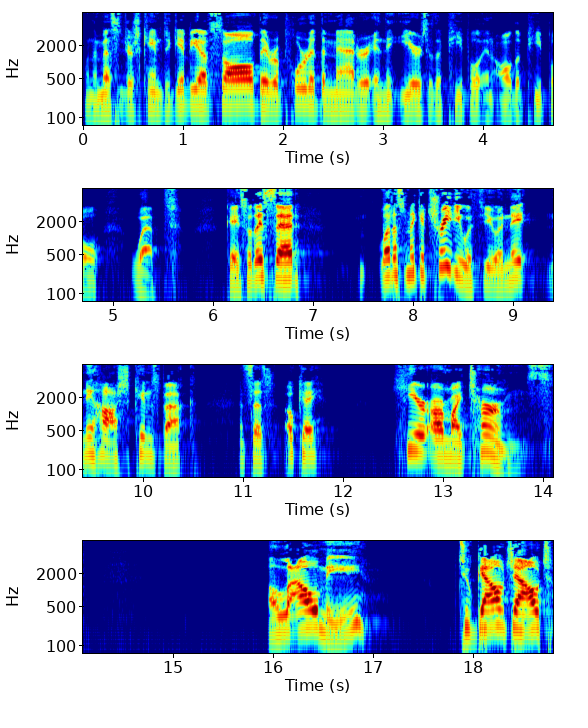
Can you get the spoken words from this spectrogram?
When the messengers came to Gibeah of Saul, they reported the matter in the ears of the people, and all the people wept. Okay, so they said, let us make a treaty with you. And Nahash comes back and says, okay, here are my terms. Allow me to gouge out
